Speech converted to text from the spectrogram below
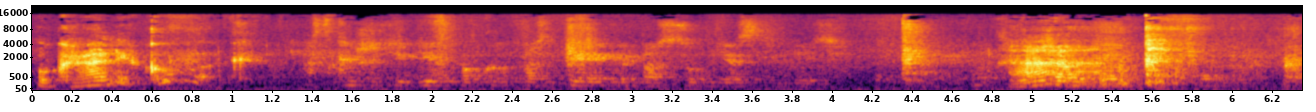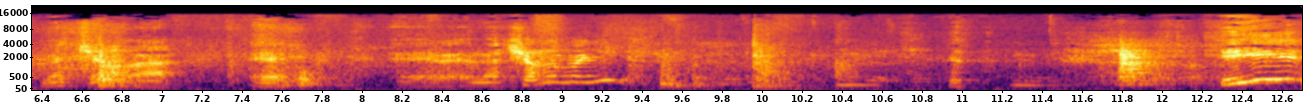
украли кубок. А скажите, где спереди посуд, если здесь? А, начало, э, э, начало войны. И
